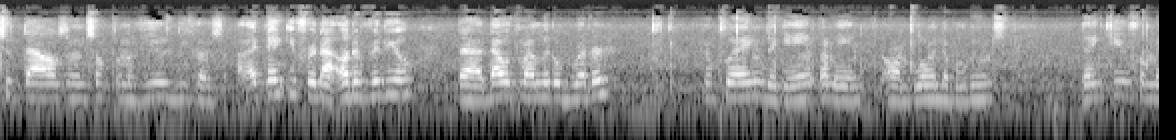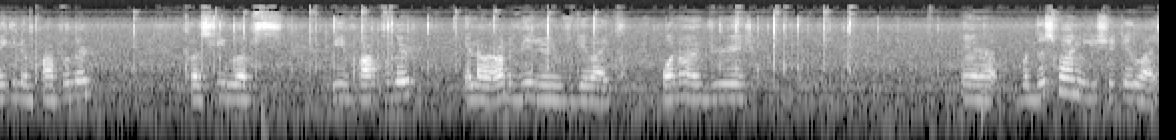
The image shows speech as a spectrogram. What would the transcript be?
2,000 something views because I thank you for that other video. That that was my little brother playing the game. I mean, um, blowing the balloons. Thank you for making him popular because he loves being popular. And our other videos get like 100. And uh, but this one you should get like,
